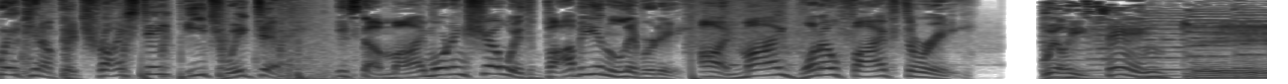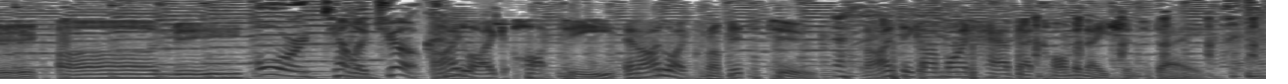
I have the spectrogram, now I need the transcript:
waking up the tri state each weekday. It's the My Morning Show with Bobby and Liberty on My 1053. Will he sing? Take on me. Or tell a joke? I like hot tea and I like crumpets too. and I think I might have that combination today.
